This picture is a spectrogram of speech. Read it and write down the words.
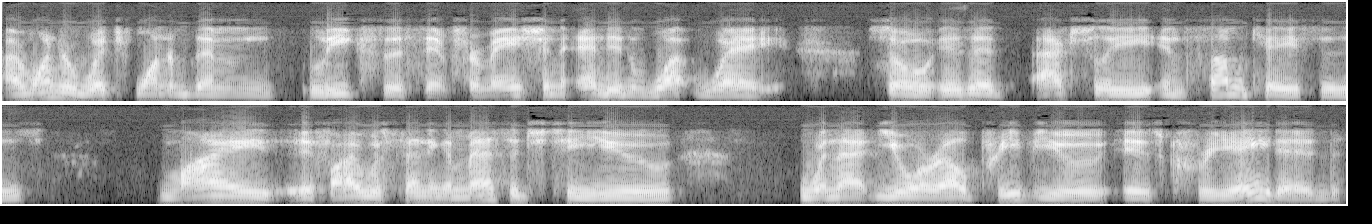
I wonder which one of them leaks this information and in what way. So is it actually, in some cases, my, if I was sending a message to you when that URL preview is created,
